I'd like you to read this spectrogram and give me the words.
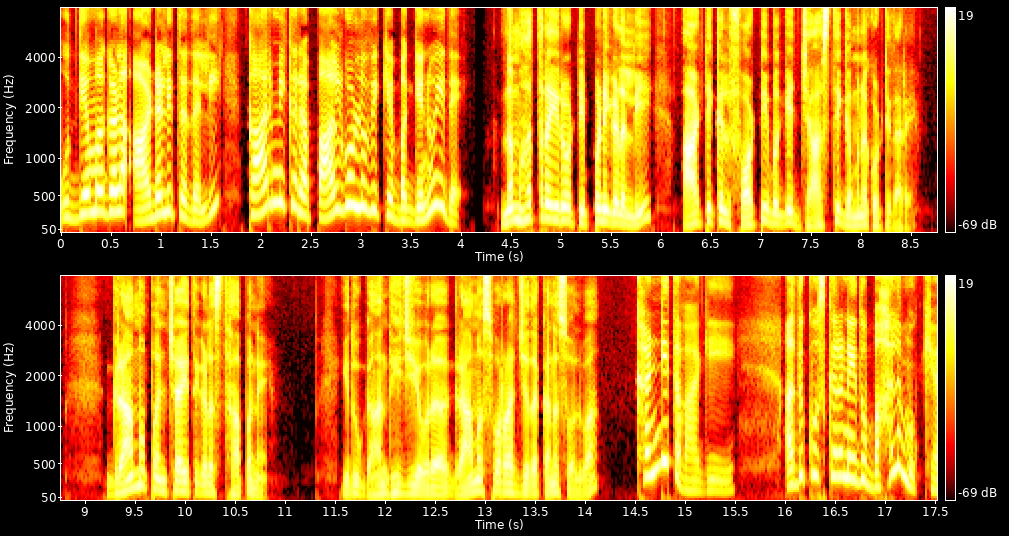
ಉದ್ಯಮಗಳ ಆಡಳಿತದಲ್ಲಿ ಕಾರ್ಮಿಕರ ಪಾಲ್ಗೊಳ್ಳುವಿಕೆ ಬಗ್ಗೆನೂ ಇದೆ. ನಮ್ಮ ಹತ್ರ ಇರೋ ಟಿಪ್ಪಣಿಗಳಲ್ಲಿ ಆರ್ಟಿಕಲ್ ಫಾರ್ಟಿ ಬಗ್ಗೆ ಜಾಸ್ತಿ ಗಮನ ಕೊಟ್ಟಿದ್ದಾರೆ. ಗ್ರಾಮ ಪಂಚಾಯಿತಿಗಳ ಸ್ಥಾಪನೆ ಇದು ಗಾಂಧೀಜಿಯವರ ಗ್ರಾಮ ಸ್ವರಾಜ್ಯದ ಕನಸು ಅಲ್ವಾ? ಖಂಡಿತವಾಗಿ. ಅದಕ್ಕೋಸ್ಕರನೇ ಇದು ಬಹಳ ಮುಖ್ಯ.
